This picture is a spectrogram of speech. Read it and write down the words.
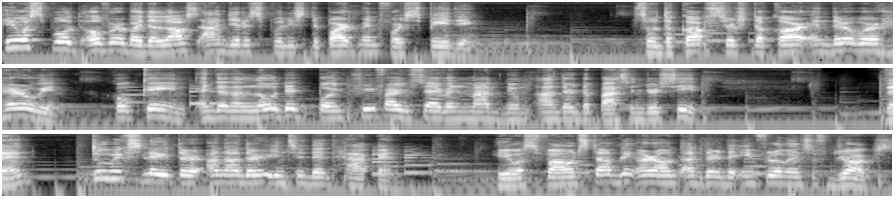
he was pulled over by the Los Angeles Police Department for speeding. So the cops searched the car and there were heroin, cocaine, and an unloaded .357 Magnum under the passenger seat. Then, two weeks later, another incident happened. He was found stumbling around under the influence of drugs.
